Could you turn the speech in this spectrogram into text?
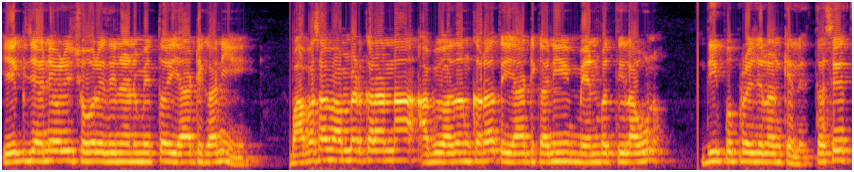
एक जानेवारी शौर्य दिनानिमित्त या ठिकाणी बाबासाहेब आंबेडकरांना अभिवादन करत या ठिकाणी मेणबत्ती लावून दीप प्रज्वलन केले. तसेच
